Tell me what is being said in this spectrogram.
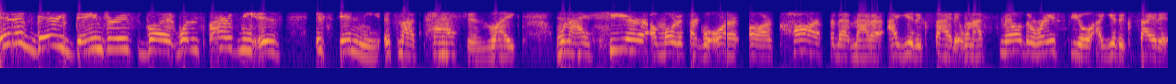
It is very dangerous, but what inspires me is it's in me. It's my passion. Like when I hear a motorcycle or, or a car, for that matter, I get excited. When I smell the race fuel, I get excited.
